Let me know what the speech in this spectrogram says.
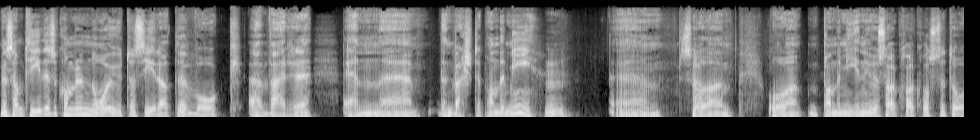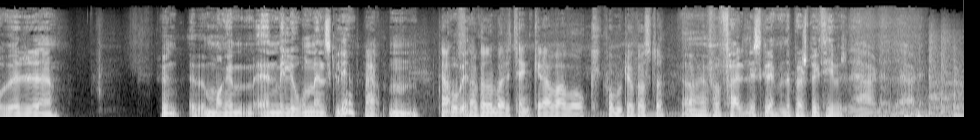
Men samtidig så kommer hun nå ut og sier at woke er verre enn uh, den verste pandemi. Eh, så, Og pandemien i USA har kostet over hun- mange, en million menneskeliv. Ja. ja, så da kan du bare tenke deg hva Woke kommer til å koste. Ja, Forferdelig skremmende perspektiver. Det er det, det er det.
